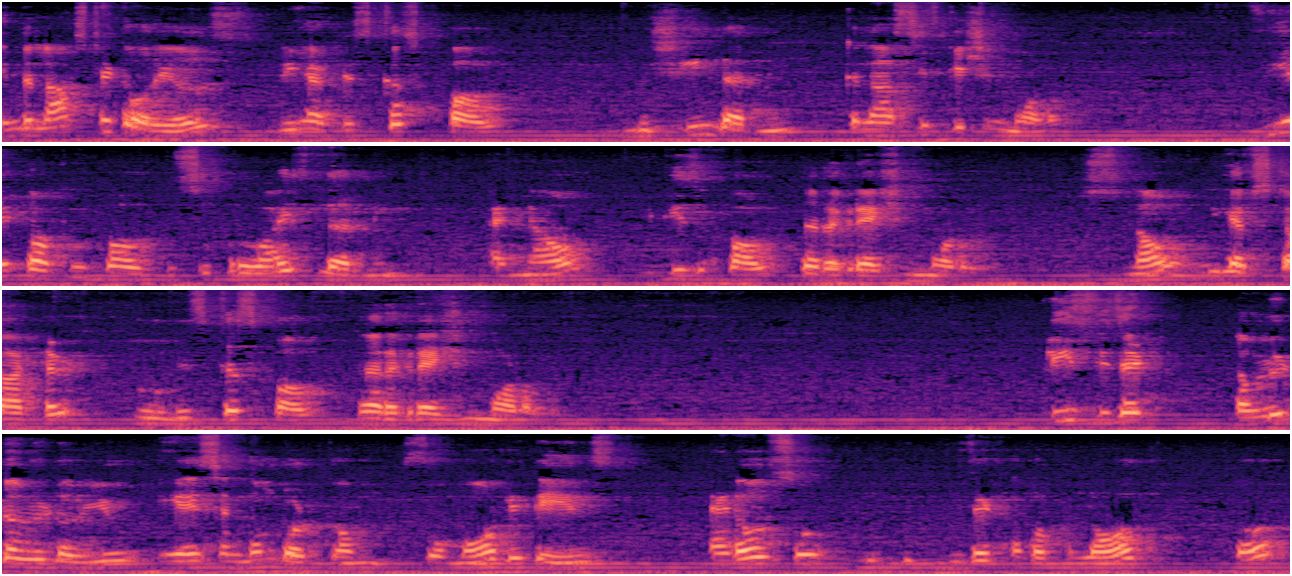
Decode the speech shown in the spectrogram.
In the last tutorials, we have discussed about machine learning classification model. We are talking about the supervised learning and now it is about the regression model. So now we have started to discuss about the regression model. Please visit www.aisangam.com for more details and also you could visit our blog or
